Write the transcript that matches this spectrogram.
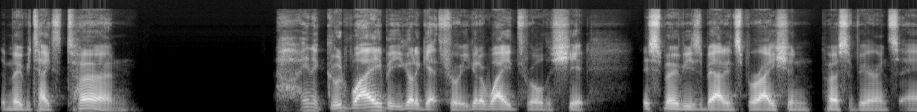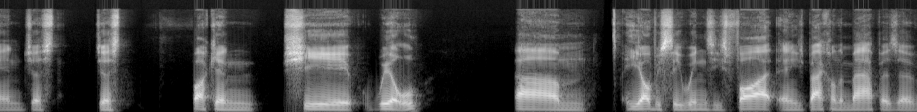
the movie takes a turn in a good way, but you got to get through it. You got to wade through all the shit. This movie is about inspiration, perseverance, and just just fucking sheer will. Um, he obviously wins his fight, and he's back on the map as a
